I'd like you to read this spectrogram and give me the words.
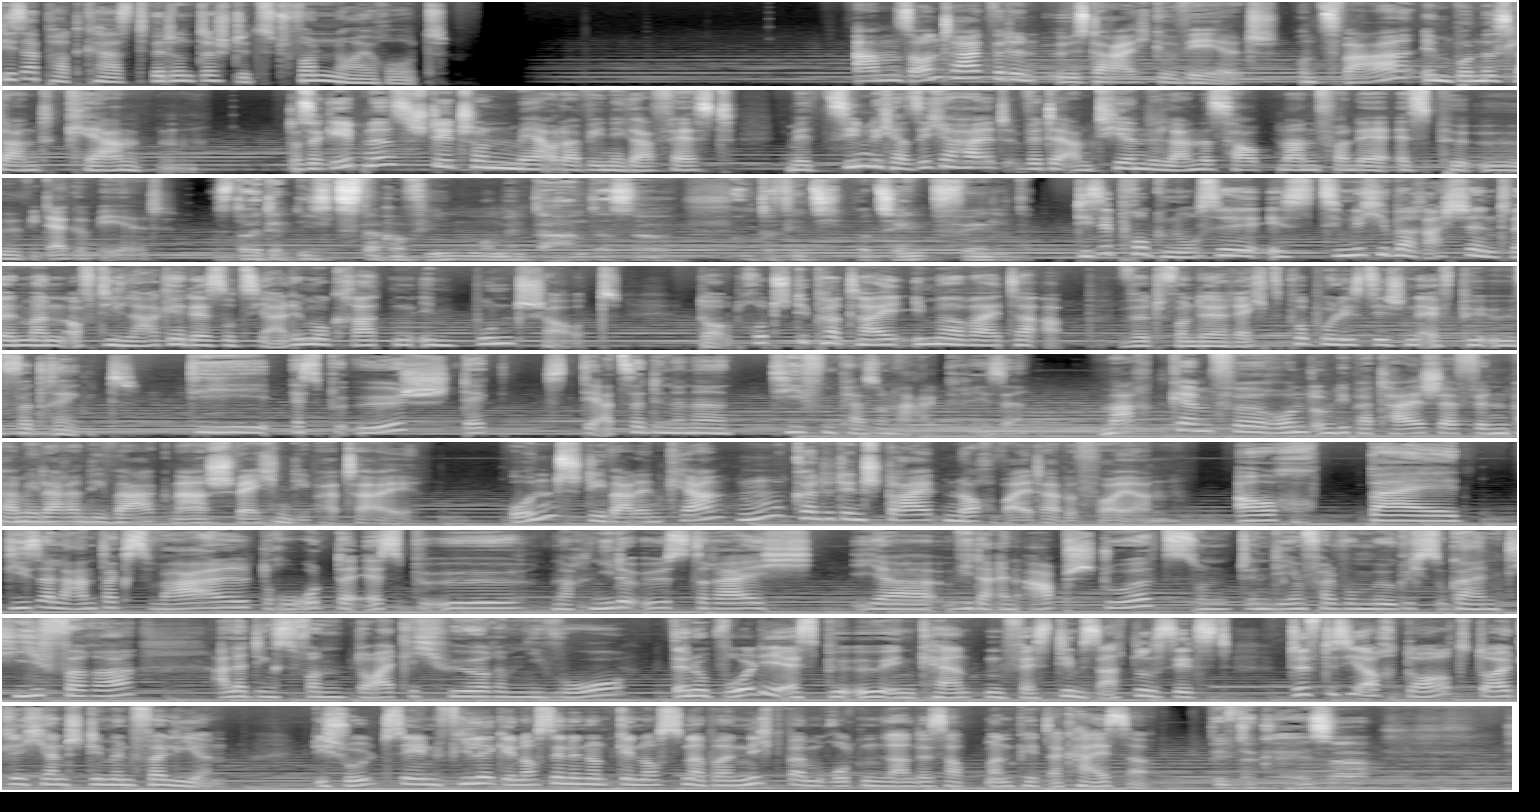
Dieser Podcast wird unterstützt von Neurot. Am Sonntag wird in Österreich gewählt, und zwar im Bundesland Kärnten. Das Ergebnis steht schon mehr oder weniger fest. Mit ziemlicher Sicherheit wird der amtierende Landeshauptmann von der SPÖ wiedergewählt. Es deutet nichts darauf hin momentan, dass er unter 40 Prozent fällt. Diese Prognose ist ziemlich überraschend, wenn man auf die Lage der Sozialdemokraten im Bund schaut. Dort rutscht die Partei immer weiter ab, wird von der rechtspopulistischen FPÖ verdrängt. Die SPÖ steckt derzeit in einer tiefen Personalkrise. Machtkämpfe rund um die Parteichefin Pamela Rendi-Wagner schwächen die Partei. Und die Wahl in Kärnten könnte den Streit noch weiter befeuern. Auch bei dieser Landtagswahl droht der SPÖ nach Niederösterreich ja wieder ein Absturz und in dem Fall womöglich sogar ein tieferer, allerdings von deutlich höherem Niveau. Denn obwohl die SPÖ in Kärnten fest im Sattel sitzt, dürfte sie auch dort deutlich an Stimmen verlieren. Die Schuld sehen viele Genossinnen und Genossen aber nicht beim roten Landeshauptmann Peter Kaiser. Peter Kaiser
